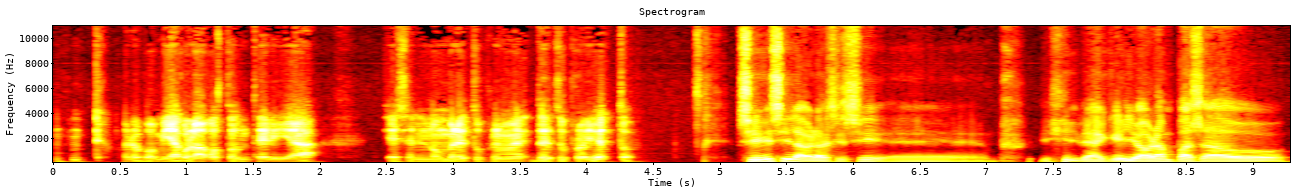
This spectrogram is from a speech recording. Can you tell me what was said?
Bueno, pues mira, con la tontería es el nombre de tu, primer- de tu proyecto. Sí, sí, la verdad que sí. eh, y de aquello habrán pasado,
